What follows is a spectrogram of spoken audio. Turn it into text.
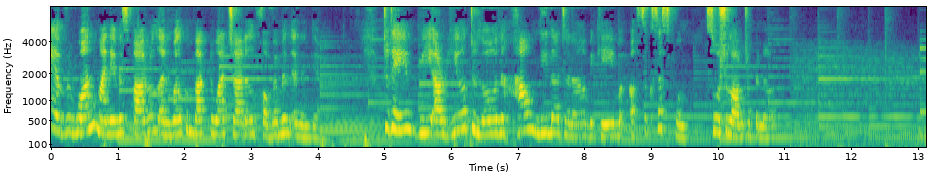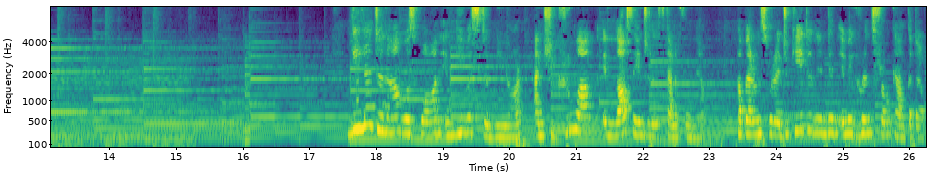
Hi everyone, my name is Parul and welcome back to our channel for Women in India. Today we are here to learn how Leila Janah became a successful social entrepreneur. Leila Janah was born in Lewiston, New York and she grew up in Los Angeles, California. Her parents were educated Indian immigrants from Calcutta.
